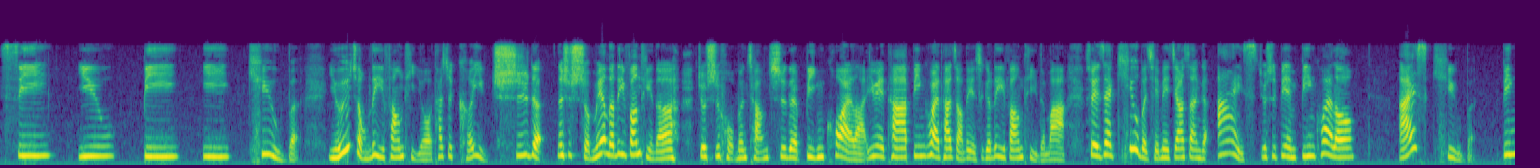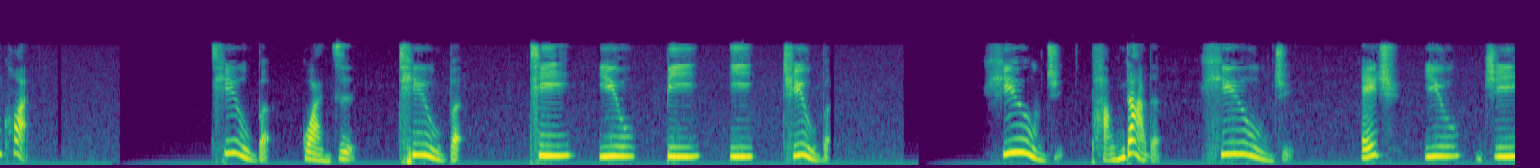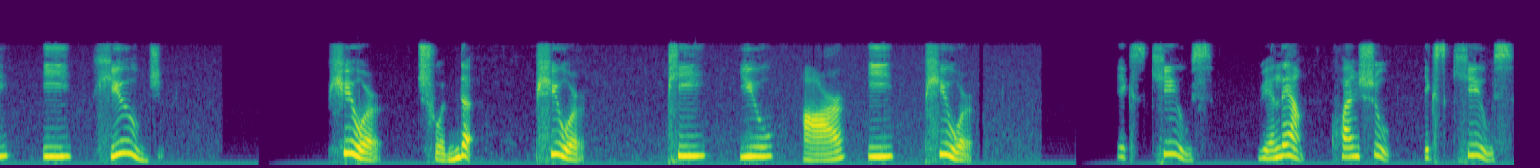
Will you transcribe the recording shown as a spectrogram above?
c u b e cube 有一种立方体哦，它是可以吃的。那是什么样的立方体呢？就是我们常吃的冰块啦，因为它冰块它长得也是个立方体的嘛，所以在 cube 前面加上一个 ice 就是变冰块喽。ice cube 冰块 tube 管子，tube，t u b e，tube，huge，庞大的，huge，h u g e，huge，pure，纯的，pure，p u r e，pure。 Excuse 原谅宽恕 excuse，e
